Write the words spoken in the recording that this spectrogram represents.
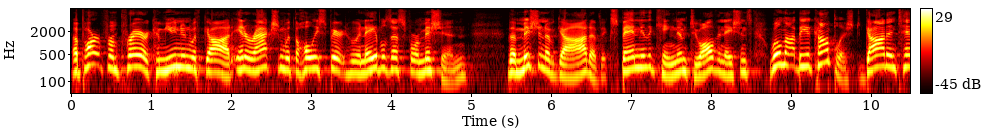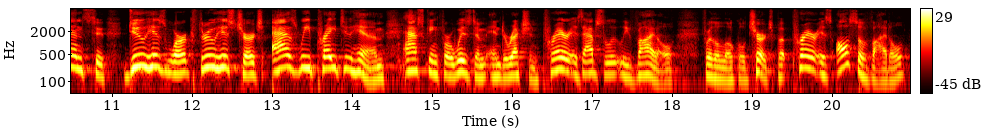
Apart from prayer, communion with God, interaction with the Holy Spirit who enables us for mission, the mission of God of expanding the kingdom to all the nations will not be accomplished. God intends to do his work through his church as we pray to him, asking for wisdom and direction. Prayer is absolutely vital for the local church, but prayer is also vital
